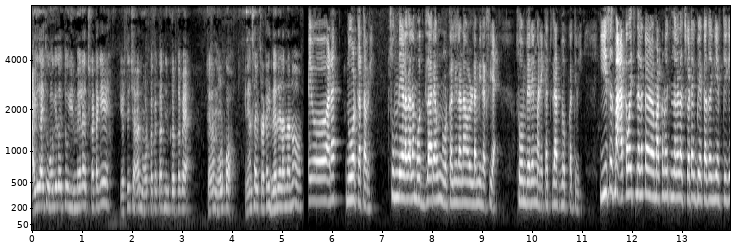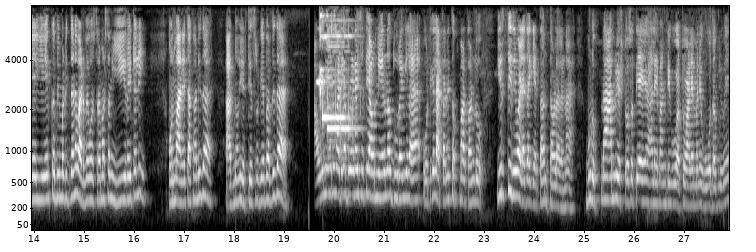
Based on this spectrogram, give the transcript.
ಆಗಿದಾಯ್ತು, ಹೋಗಿದಾಯ್ತು, ಇನ್ಮೇಲೆ ಅಚ್ಚುಕಟ್ಟಾಗಿ ಎಷ್ಟು ಚೆನ್ನಾಗಿ ನೋಡ್ಕೋಬೇಕಾದ್ ನಿನ್ ಕರ್ತವ್ಯ. ಚೆನ್ನಾಗಿ ನೋಡ್ಕೋ. ಇನ್ನೇನು ಇತ್ರಕ ಇನ್ನೇನು ಹೇಳ ನಾನು? ಅಯ್ಯೋ ಅಡ ನೋಡ್ಕತ್ತವ್ರಿ ಸುಮ್ಮನೆ ಹೇಳೋದಲ್ಲ ಮೊದ್ಲಾರೆ ಅವ್ನು ನೋಡ್ಕೊಳ್ಳಿಲ್ಲ ನಾವು ಅವಳ ಮೀನಕ್ಸಿಯ ಸೋಂಬೇರೆ ಮನೆ ಕತ್ತಿದ ಅದನ್ನ ಒಪ್ಕತ್ತೀವಿ. ಈ ಸತ್ ಮಾರ್ಕ ಹೋಯ್ತಿನಲ್ಲ ಮಾಡ್ಕೊಂಡು ಹೋಯ್ತಿನಲ್ಲ ಅಚ್ಚುಕಟ್ಟಾಗಿ ಬೇಕಾದಂಗೆ ಎರ್ತಿಗೆ ಏನು ಕಮ್ಮಿ ಮಾಡಿದ್ದಾನೆ ಒಡವೆ ವಸ್ತ್ರ ಮಾಡ್ತಾನೆ ಈ ರೇಟಲ್ಲಿ ಅವ್ನು ಮನೆ ತಗೊಂಡಿದ್ದ ಅದನ್ನ ಎರ್ತಿ ಹೆಸ್ರಿಗೆ ಬರ್ದಿದ್ದ. ಅವನೇನು ಮಡಿಯ ಬೇಡ ಸತಿ ಅವ್ನೇನು ನಾವು ದೂರಂಗಿಲ್ಲ. ಒಟ್ಟಿಗೆ ಅಕ್ಕನೇ ತಪ್ಪು ಮಾಡ್ಕೊಂಡು ಇರ್ತೀನಿ ಒಳ್ಳೆದಾಗಿ ಅಂತ ಅಂತವಳಣ್ಣ ಬಿಡು, ನಾನು ಎಷ್ಟೋ ಸತಿ ಹಳೆ ಮಂದಿಗೂ ಅಥವಾ ಹಳೆ ಮನೆಗೆ ಹೋದಾಗ್ಲೂ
